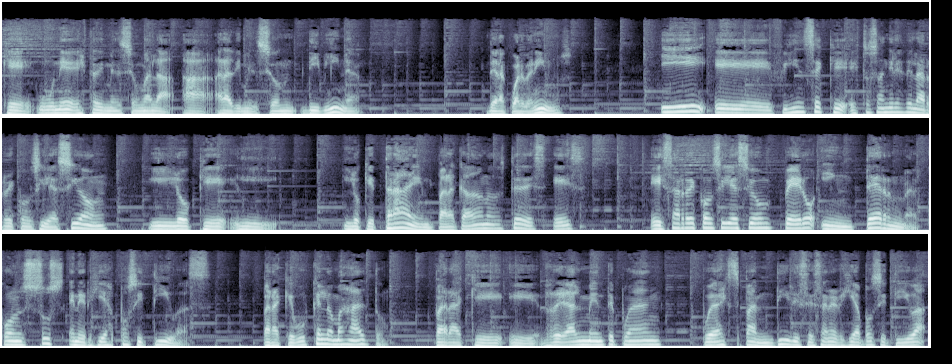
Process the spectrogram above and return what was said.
que une esta dimensión a la, a, la dimensión divina de la cual venimos. Y eh, fíjense que estos ángeles de la reconciliación, lo que, lo que traen para cada uno de ustedes es esa reconciliación, pero interna, con sus energías positivas, para que busquen lo más alto, para que eh, realmente puedan pueda expandirse esa energía positiva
